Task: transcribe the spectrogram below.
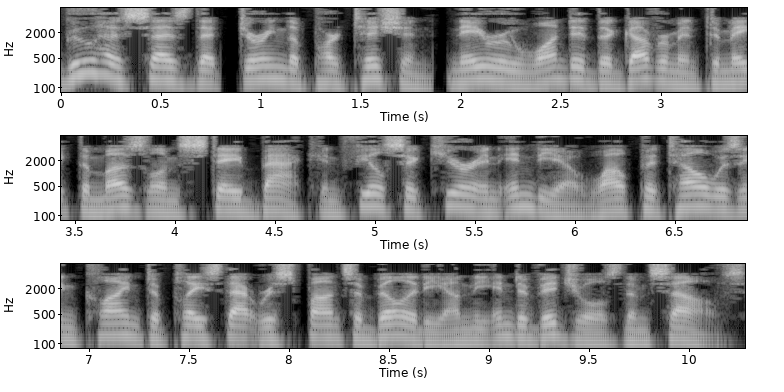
Guha says that, during the partition, Nehru wanted the government to make the Muslims stay back and feel secure in India while Patel was inclined to place that responsibility on the individuals themselves.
